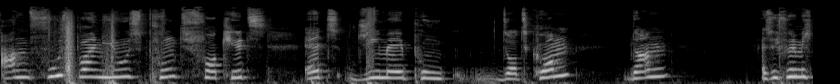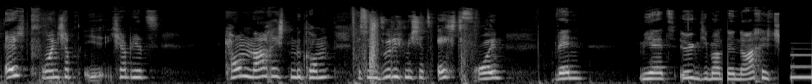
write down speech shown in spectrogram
an fußballnews.forkids at gmail.com. Dann, also ich würde mich echt freuen. Ich habe ich hab jetzt kaum Nachrichten bekommen. Deswegen würde ich mich jetzt echt freuen, wenn mir jetzt irgendjemand eine Nachricht schreibt.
